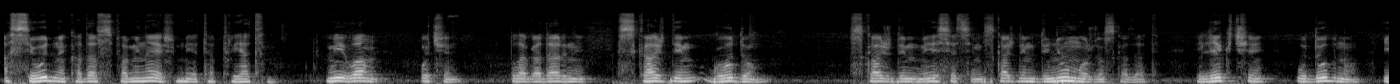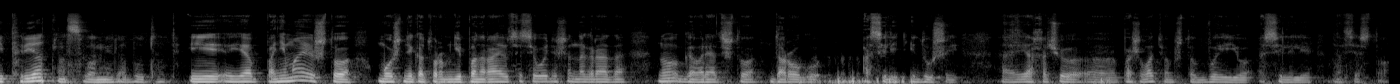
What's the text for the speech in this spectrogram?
А сегодня, когда вспоминаешь, мне это приятно. Мы вам очень благодарны. С каждым годом, с каждым месяцем, с каждым днем, можно сказать, легче, удобно и приятно с вами работать. И я понимаю, что, может, некоторым не понравится сегодняшняя награда, но говорят, что дорогу осилить и души. Э, Я хочу э, пожелать вам, чтобы вы ее осилили на все сто.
